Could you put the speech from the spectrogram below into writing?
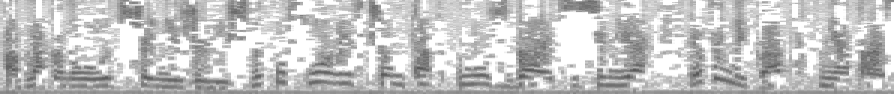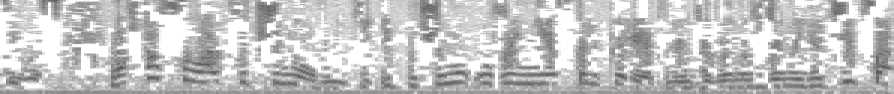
однако на улучшении жилищных условий, в чем так нуждается семья, это никак не отразилось. На что ссылаются чиновники и почему уже несколько лет люди вынуждены ютиться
